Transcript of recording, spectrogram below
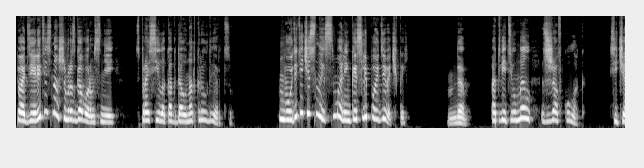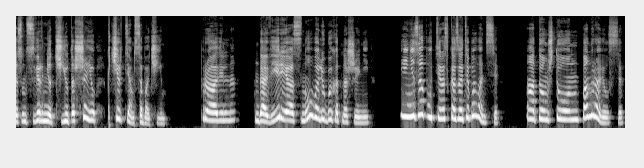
«Поделитесь нашим разговором с ней?» – спросила, когда он открыл дверцу. «Будете честны с маленькой слепой девочкой?» «Да», – ответил Мел, сжав кулак. «Сейчас он свернет чью-то шею к чертям собачьим». «Правильно. Доверие – основа любых отношений. И не забудьте рассказать об авансе. О том, что он понравился.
